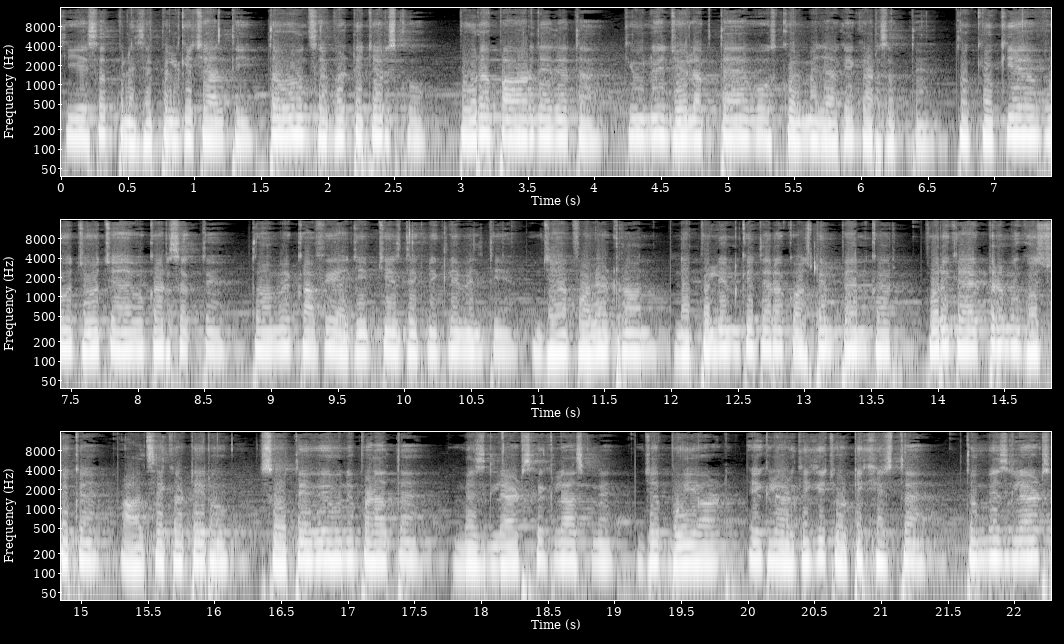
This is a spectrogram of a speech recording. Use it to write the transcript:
कि ये सब प्रिंसिपल की चाल थी। तो वो उन सभी टीचर्स को पूरा पावर दे देता है कि उन्हें जो लगता है वो स्कूल में जाके कर सकते हैं। तो क्योंकि अब वो जो चाहे वो कर सकते हैं तो हमें काफ़ी अजीब चीज़ देखने के लिए मिलती है, जहाँ पोलेट्रॉन नेपोलियन की तरह कॉस्ट्यूम पहनकर पूरे कैरेक्टर में घुस चुका है। आलसी कटेरो सोते हुए उन्हें पढ़ाता है। मिस ग्लैड्स की क्लास में जब बुयॉर्ड एक लड़की की चोटी खींचता है तो मिस ग्लैड्स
